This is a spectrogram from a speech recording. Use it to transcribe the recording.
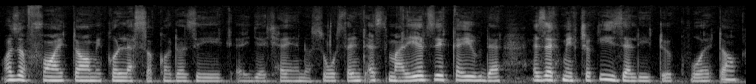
az a fajta, amikor leszakad az ég egy-egy helyen a szó szerint. Ezt már érzékeljük, de ezek még csak ízelítők voltak.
